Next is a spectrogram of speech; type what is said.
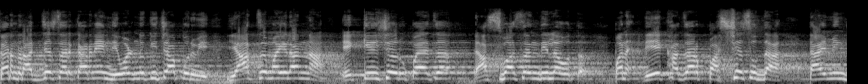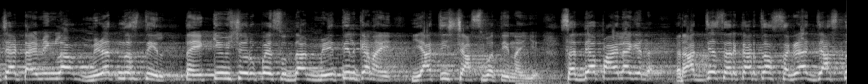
कारण राज्य सरकारने निवडणुकीच्या पूर्वी याच महिलांना एक्क्याऐंशी रुपयाचं आश्वासन दिलं होतं. पण एक हजार पाचशे सुद्धा टायमिंगच्या टायमिंगला मिळत नसतील तर एकवीसशे रुपये सुद्धा मिळतील का नाही याची शाश्वती नाहीये. सध्या पाहायला गेलं राज्य सरकारचा सगळ्यात जास्त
